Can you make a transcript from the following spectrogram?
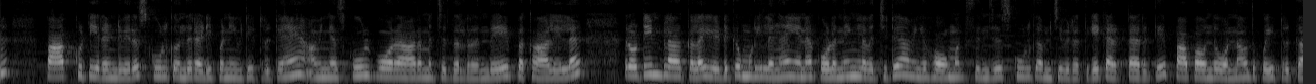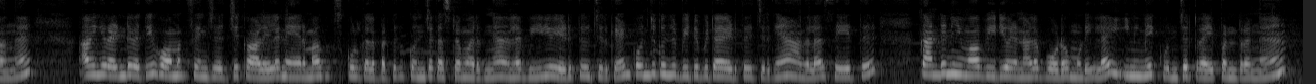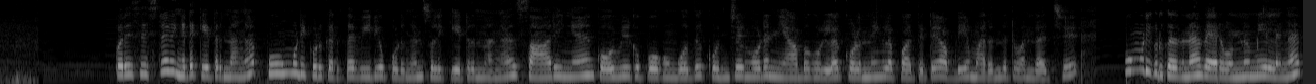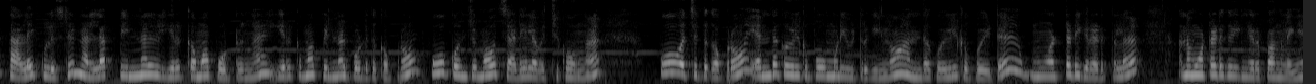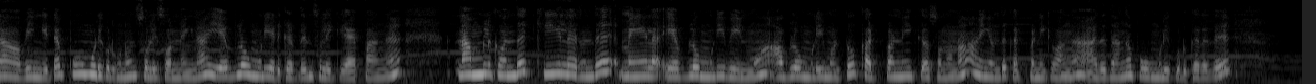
பாக்குட்டி ரெண்டு பேரும் ஸ்கூலுக்கு வந்து ரெடி பண்ணி விட்டுட்ருக்கேன் அவங்க ஸ்கூல் போகிற ஆரம்பித்ததுலேருந்தே இப்போ காலையில் ரொட்டீன் பிளாக்கெல்லாம் எடுக்க முடியலங்க. ஏன்னா குழந்தைங்கள வச்சுட்டு அவங்க ஹோம்ஒர்க் செஞ்சு ஸ்கூலுக்கு அமுச்சு விடுறதுக்கே கரெக்டாக இருக்குது பாப்பா வந்து ஒன்றாவது போயிட்டுருக்காங்க. அவங்க ரெண்டு பேர்த்தையும் ஹோம்ஒர்க் செஞ்சு வச்சு காலையில் நேரமாக ஸ்கூல் கிளப்புறதுக்கு கொஞ்சம் கஷ்டமாக இருக்குங்க. அதனால் வீடியோ எடுத்து வச்சுருக்கேன். கொஞ்சம் கொஞ்சம் பிட்டு பிட்டாக எடுத்து வச்சுருக்கேன். அதெல்லாம் சேர்த்து கண்டினியூவாக வீடியோ என்னால் போட முடியல. இனிமேல் கொஞ்சம் ட்ரை பண்ணுறேங்க ஒரு சிஸ்டர் எங்கிட்ட கேட்டிருந்தாங்க பூமுடி கொடுக்கறத வீடியோ போடுங்கன்னு சொல்லி கேட்டிருந்தாங்க. சாரிங்க கோவிலுக்கு போகும்போது கொஞ்சம் கூட ஞாபகம் இல்லை. குழந்தைங்கள பார்த்துட்டு அப்படியே மறந்துட்டு வந்தாச்சு. பூமுடி கொடுக்குறதுனா வேறு ஒன்றுமே இல்லைங்க. தலை குளிச்சுட்டு நல்லா பின்னல் இறுக்கமாக போட்டுருங்க. இறுக்கமாக பின்னல் போட்டதுக்கப்புறம் பூ கொஞ்சமாக சடையில் வச்சுக்கோங்க. பூ வச்சதுக்கப்புறம் எந்த கோயிலுக்கு பூ முடி விட்டுருக்கீங்களோ அந்த கோயிலுக்கு போயிட்டு மொட்டடிக்கிற இடத்துல அந்த மொட்டை எடுக்கிறீங்க இருப்பாங்க இல்லைங்களா அவங்ககிட்ட பூ முடி கொடுக்கணும்னு சொல்லி சொன்னீங்கன்னா எவ்வளோ முடி எடுக்கிறதுன்னு சொல்லி கேட்பாங்க. நம்மளுக்கு வந்து கீழே இருந்து மேலே எவ்வளோ முடி வேணுமோ அவ்வளோ முடி மட்டும் கட் பண்ணிக்க சொன்னோன்னா அவங்க வந்து கட் பண்ணிக்குவாங்க. அதுதாங்க பூ முடி கொடுக்கறது.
